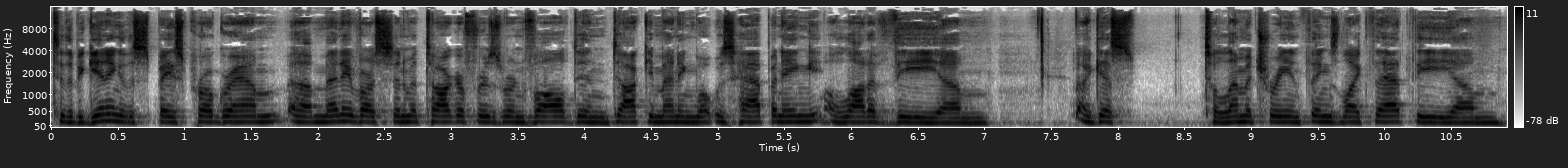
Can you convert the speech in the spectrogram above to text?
to the beginning of the space program. Uh, many of our cinematographers were involved in documenting what was happening. A lot of the, um, I guess, telemetry and things like that, the um,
